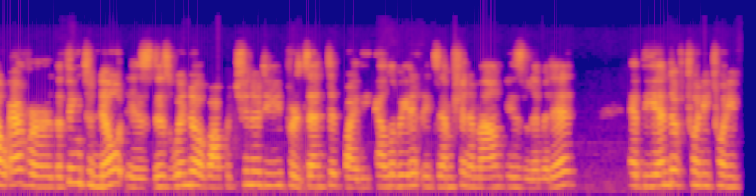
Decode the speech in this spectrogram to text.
However, the thing to note is this window of opportunity presented by the elevated exemption amount is limited. At the end of 2025,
